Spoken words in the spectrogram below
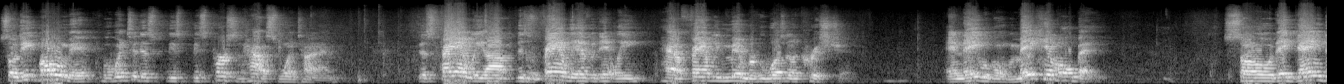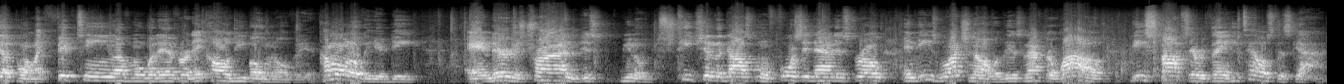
So D. Bowman, we went to this this, this person's house one time. This family, uh, this family evidently had a family member who wasn't a Christian, and they were gonna make him obey. So they ganged up on like 15 of them or whatever, they called D. Bowman over there. Come on over here, D. And they're just trying to just, you know, teach him the gospel and force it down his throat. And D's watching all of this, and after a while, D stops everything. He tells this guy,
